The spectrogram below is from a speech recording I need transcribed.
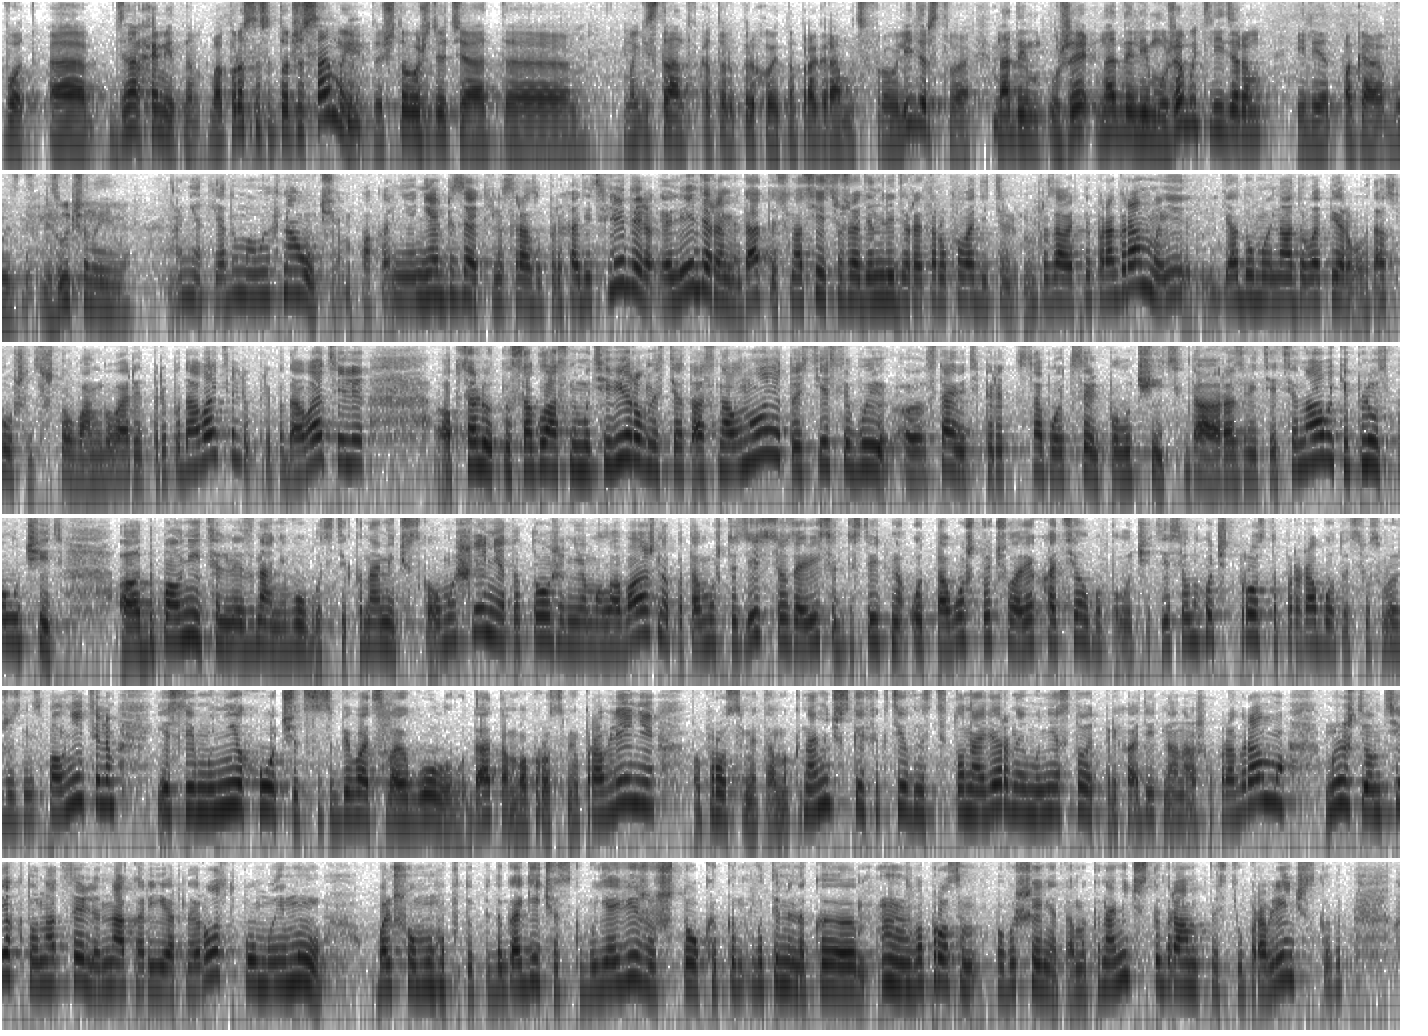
Вот. э, Динар Хамитовна, вопрос, если тот же самый, то есть что вы ждете от э, магистрантов, которые приходят на программу цифрового лидерства? Надо, им уже, надо ли им уже быть лидером, или это пока будет изучено ими? Нет, я думаю, мы их научим. Пока не, не обязательно сразу приходить лидер, лидерами, да, то есть у нас есть уже один лидер, это руководитель образовательной программы, и я думаю, надо, во-первых, да, слушать, что вам говорит преподаватель, преподаватели, абсолютно согласны мотивированность, это основное, то есть если вы э, ставите перед собой цель получить, да, развить эти навыки, плюс получить э, дополнительные знания в области экономического мышления, это тоже немаловажно, потому что здесь все зависит действительно от того, что человек хотел бы получить. Если он хочет просто проработать всю свою жизнь исполнителем, если ему не хочется забивать свою голову да, там, вопросами управления, вопросами там, экономической эффективности, то, наверное, ему не стоит приходить на нашу программу. Мы ждем тех, кто нацелен на карьерный рост по моему большому опыту педагогическому, я вижу, что к, вот именно к вопросам повышения там, экономической грамотности, управленческих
